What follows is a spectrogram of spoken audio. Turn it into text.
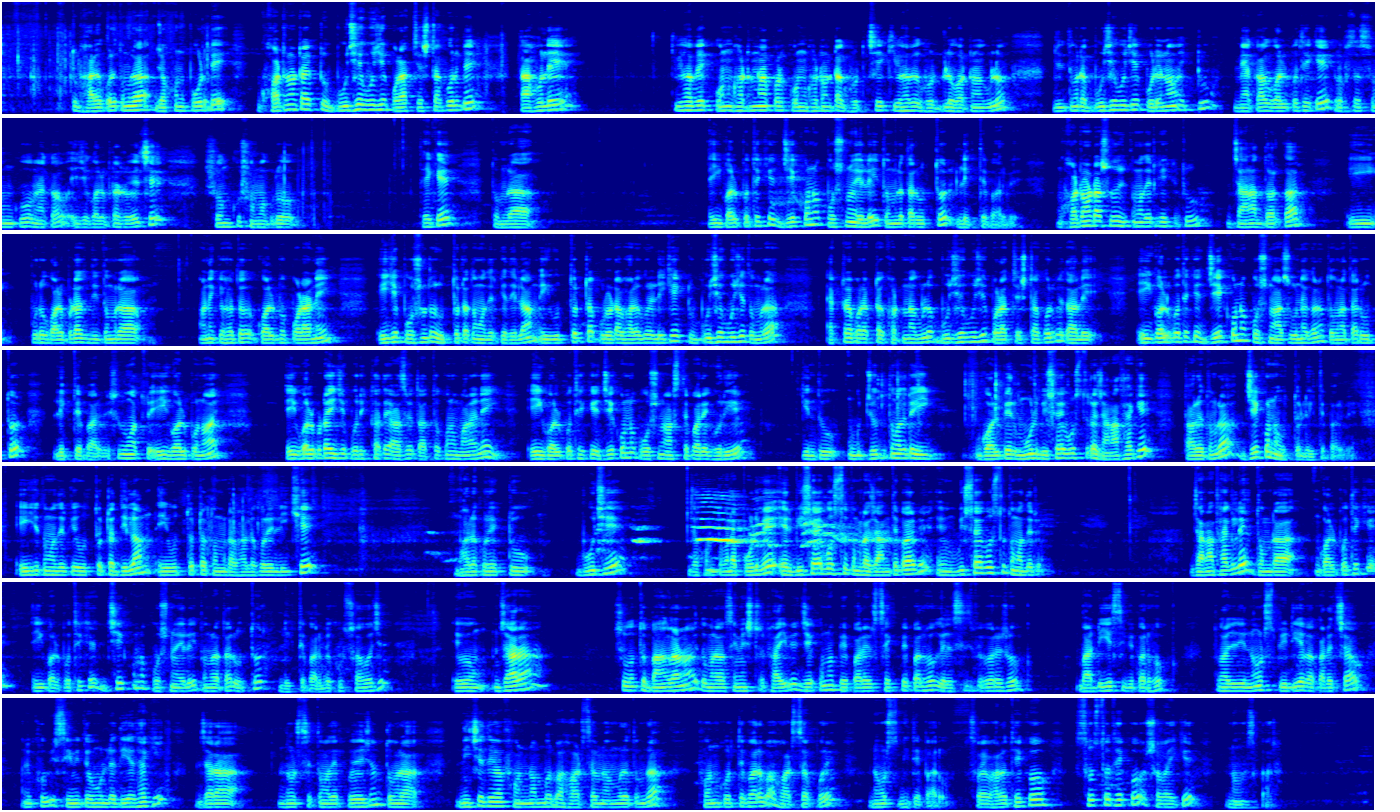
একটু ভালো করে তোমরা যখন পড়বে, ঘটনাটা একটু বুঝে বুঝে পড়ার চেষ্টা করবে। তাহলে কীভাবে কোন ঘটনার পর কোন ঘটনাটা ঘটছে, কীভাবে ঘটলো ঘটনাগুলো, যদি তোমরা বুঝে বুঝে পড়ে নাও একটু, ম্যাকাও গল্প থেকে, প্রফেসর শঙ্কু ও ম্যাকাও, এই যে গল্পটা রয়েছে, শঙ্কু সমগ্র থেকে তোমরা এই গল্প থেকে যে কোনো প্রশ্ন এলেই তোমরা তার উত্তর লিখতে পারবে। ঘটনাটা শুধু তোমাদেরকে একটু জানার দরকার। এই পুরো গল্পটা যদি তোমরা অনেকে হয়তো গল্প পড়া নেই। এই যে প্রশ্নটার উত্তরটা তোমাদেরকে দিলাম, এই উত্তরটা পুরোটা ভালো করে লিখে একটু বুঝে বুঝে তোমরা একটার পর একটা ঘটনাগুলো বুঝে বুঝে পড়ার চেষ্টা করবে, তাহলে এই গল্প থেকে যে কোনো প্রশ্ন আসুক না কেন তোমরা তার উত্তর লিখতে পারবে। শুধুমাত্র এই গল্প নয়, এই গল্পটাই যে পরীক্ষাতে আসবে তার তো কোনো মানে নেই। এই গল্প থেকে যে কোনো প্রশ্ন আসতে পারে ঘুরিয়ে। কিন্তু যদি তোমাদের এই গল্পের মূল বিষয়বস্তুটা জানা থাকে, তাহলে তোমরা যে কোনো উত্তর লিখতে পারবে। এই যে তোমাদেরকে উত্তরটা দিলাম, এই উত্তরটা তোমরা ভালো করে লিখে ভালো করে একটু বুঝে যখন তোমরা পড়বে, এর বিষয়বস্তু তোমরা জানতে পারবে এবং বিষয়বস্তু তোমাদের জানা থাকলে তোমরা গল্প থেকে, এই গল্প থেকে যে কোনো প্রশ্ন এলেই তোমরা তার উত্তর লিখতে পারবে খুব সহজে। এবং যারা শুধুমাত্র বাংলা নয়, তোমরা সেমিস্টার ফাইভে যে কোনো পেপারের সেক পেপার হোক এলসিসি পেপারের হোক বা ডিএসসি পেপার হোক, তোমরা যদি নোটস পিডিএফ আকারে চাও, আমি খুবই সীমিত মূল্যে দিয়ে থাকি। যারা নোটসে তোমাদের প্রয়োজন, তোমরা নিচে দেওয়া ফোন নম্বর বা হোয়াটসঅ্যাপ নম্বরে তোমরা ফোন করতে পারো বা হোয়াটসঅ্যাপ করে নোটস নিতে পারো। সবাই ভালো থেকো, সুস্থ থেকো, সবাইকে নমস্কার।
